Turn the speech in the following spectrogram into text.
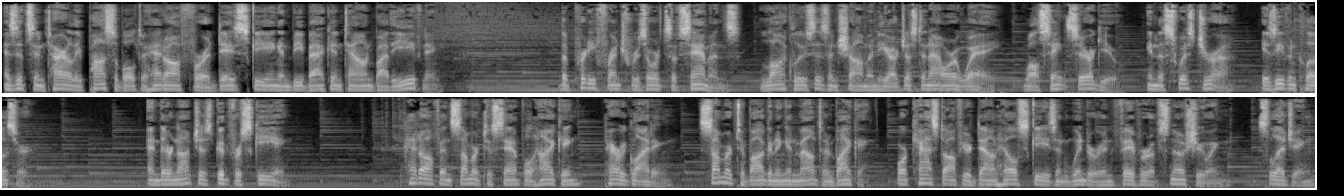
as it's entirely possible to head off for a day's skiing and be back in town by the evening. The pretty French resorts of Samoëns, La Clusaz and Chamonix are just an hour away, while Saint-Cergue, in the Swiss Jura, is even closer. And they're not just good for skiing. Head off in summer to sample hiking, paragliding, summer tobogganing and mountain biking, or cast off your downhill skis in winter in favor of snowshoeing, sledging,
